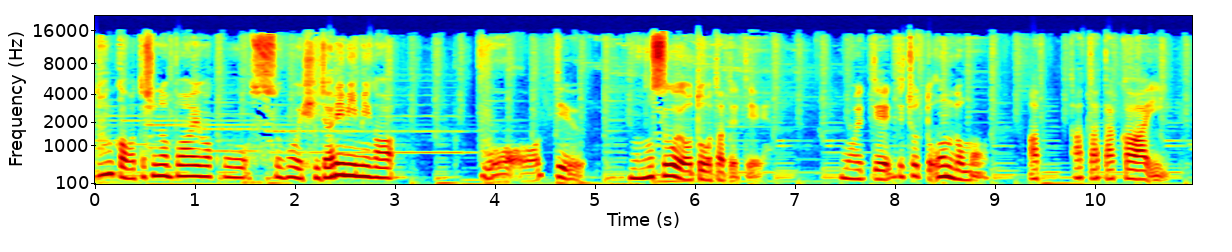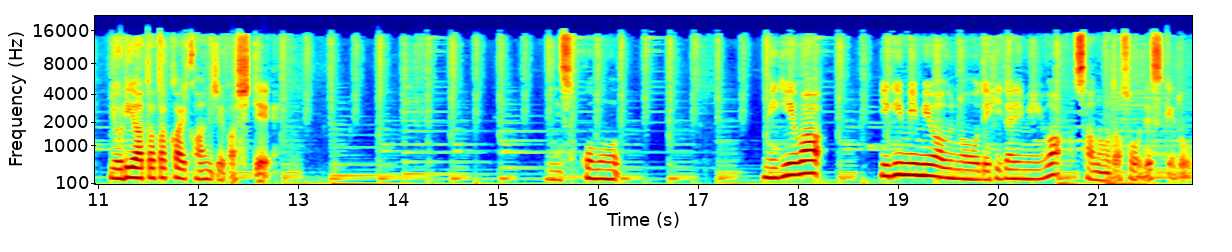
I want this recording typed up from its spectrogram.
なんか私の場合はこう、すごい左耳がブオーっていう、ものすごい音を立てて、燃えて、で、ちょっと温度もあ、暖かい、より暖かい感じがして、ね、そこも、右は、右耳は右脳で左耳は左脳だそうですけど、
